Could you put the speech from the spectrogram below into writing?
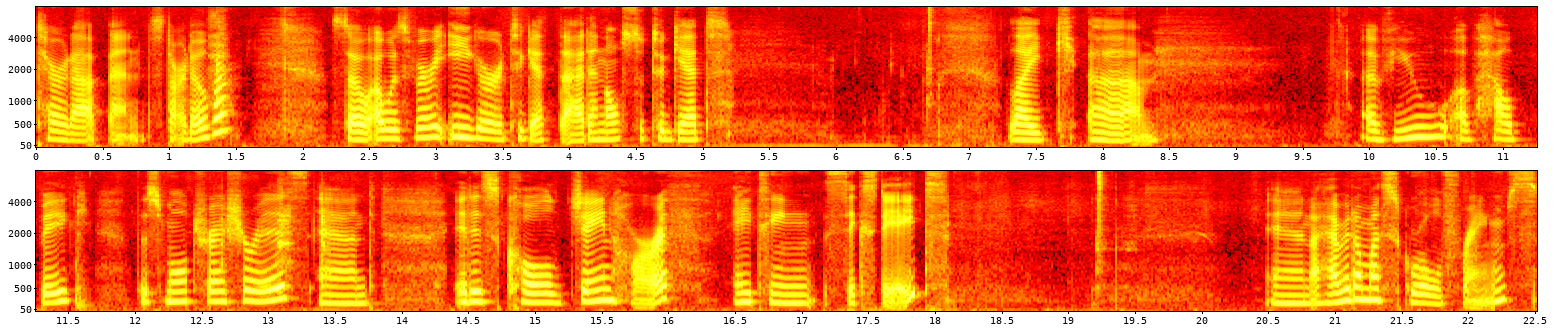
tear it up and start over. So I was very eager to get that and also to get like um, a view of how big the small treasure is. And it is called Jane Harth 1868 and I have it on my scroll frames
